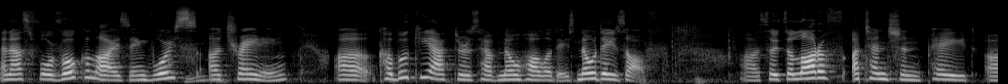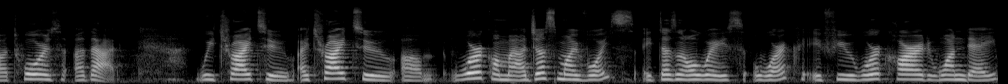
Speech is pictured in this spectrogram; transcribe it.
And as for vocalizing, voice uh, training, uh, kabuki actors have no holidays, no days off. Uh, so it's a lot of attention paid towards that we try to i try to um, work on my adjust my voice it doesn't always work if you work hard one day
